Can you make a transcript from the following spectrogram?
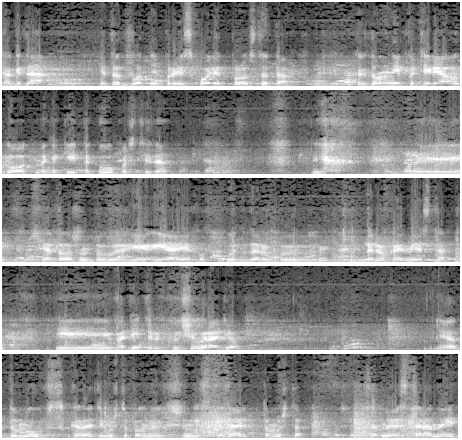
Когда этот год не происходит просто так, когда он не потерял год на какие-то глупости, да, и я должен был, я, я ехал в какое-то далекое, далекое место, и водитель включил радио. Я думал сказать ему, чтобы он не сказать, потому что, с одной стороны,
